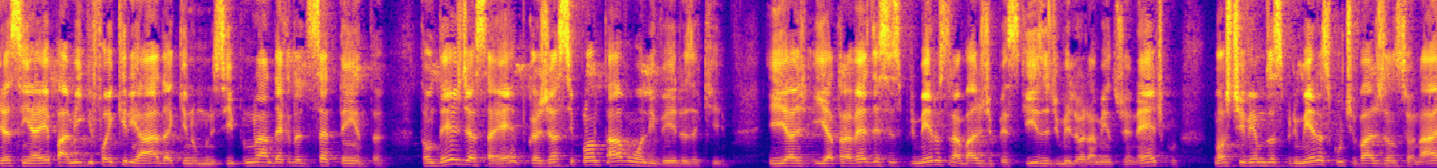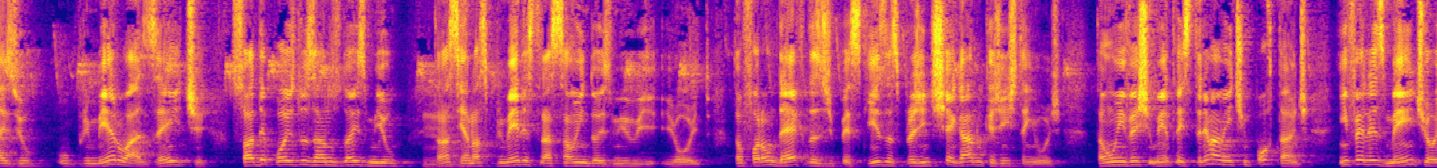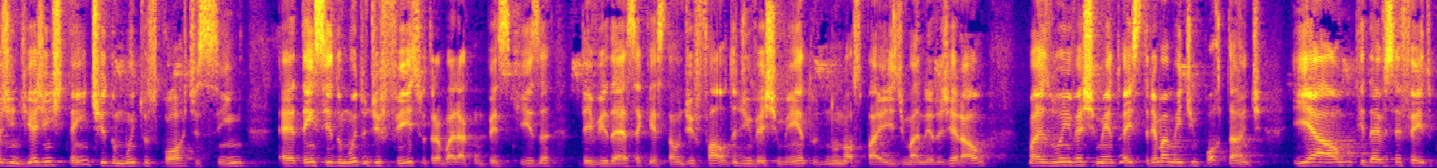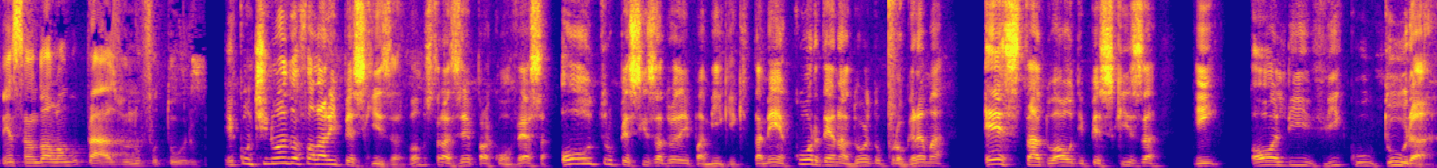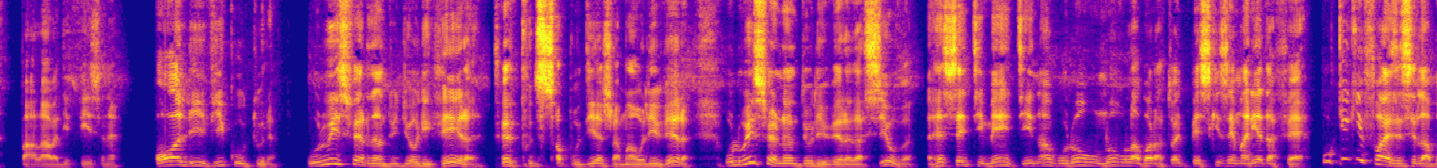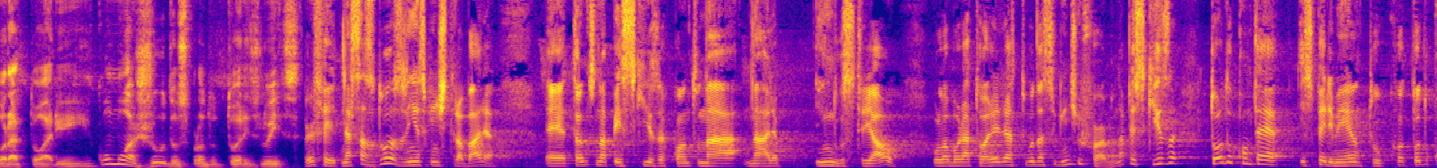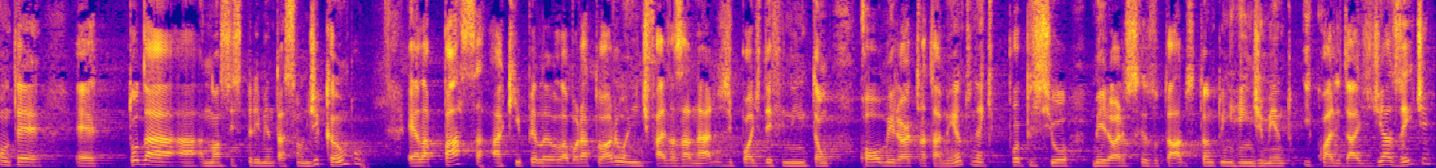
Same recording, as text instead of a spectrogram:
E assim, a EPAMIG foi criada aqui no município na década de 70. Então, desde essa época já se plantavam oliveiras aqui. E, a, e através desses primeiros trabalhos de pesquisa de melhoramento genético, nós tivemos as primeiras cultivares nacionais e o, o primeiro azeite só depois dos anos 2000. Uhum. Então, assim, a nossa primeira extração em 2008. Então, foram décadas de pesquisas para a gente chegar no que a gente tem hoje. Então, o investimento é extremamente importante. Infelizmente, hoje em dia, a gente tem tido muitos cortes, sim. É, tem sido muito difícil trabalhar com pesquisa devido a essa questão de falta de investimento no nosso país de maneira geral, mas o investimento é extremamente importante e é algo que deve ser feito pensando a longo prazo, no futuro. E continuando a falar em pesquisa, vamos trazer para a conversa outro pesquisador da IPAMIG, que também é coordenador do Programa Estadual de Pesquisa em Olivicultura. Palavra difícil, né? Olivicultura. O Luiz Fernando de Oliveira, só podia chamar Oliveira, o Luiz Fernando de Oliveira da Silva recentemente inaugurou um novo laboratório de pesquisa em Maria da Fé. O que, que faz esse laboratório e como ajuda os produtores, Luiz? Perfeito. Nessas duas linhas que a gente trabalha, é, tanto na pesquisa quanto na, na área industrial, o laboratório ele atua da seguinte forma: na pesquisa, todo quanto é experimento, todo quanto é, é toda a, a nossa experimentação de campo, ela passa aqui pelo laboratório, onde a gente faz as análises e pode definir então qual o melhor tratamento, né, que propiciou melhores resultados, tanto em rendimento e qualidade de azeite.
